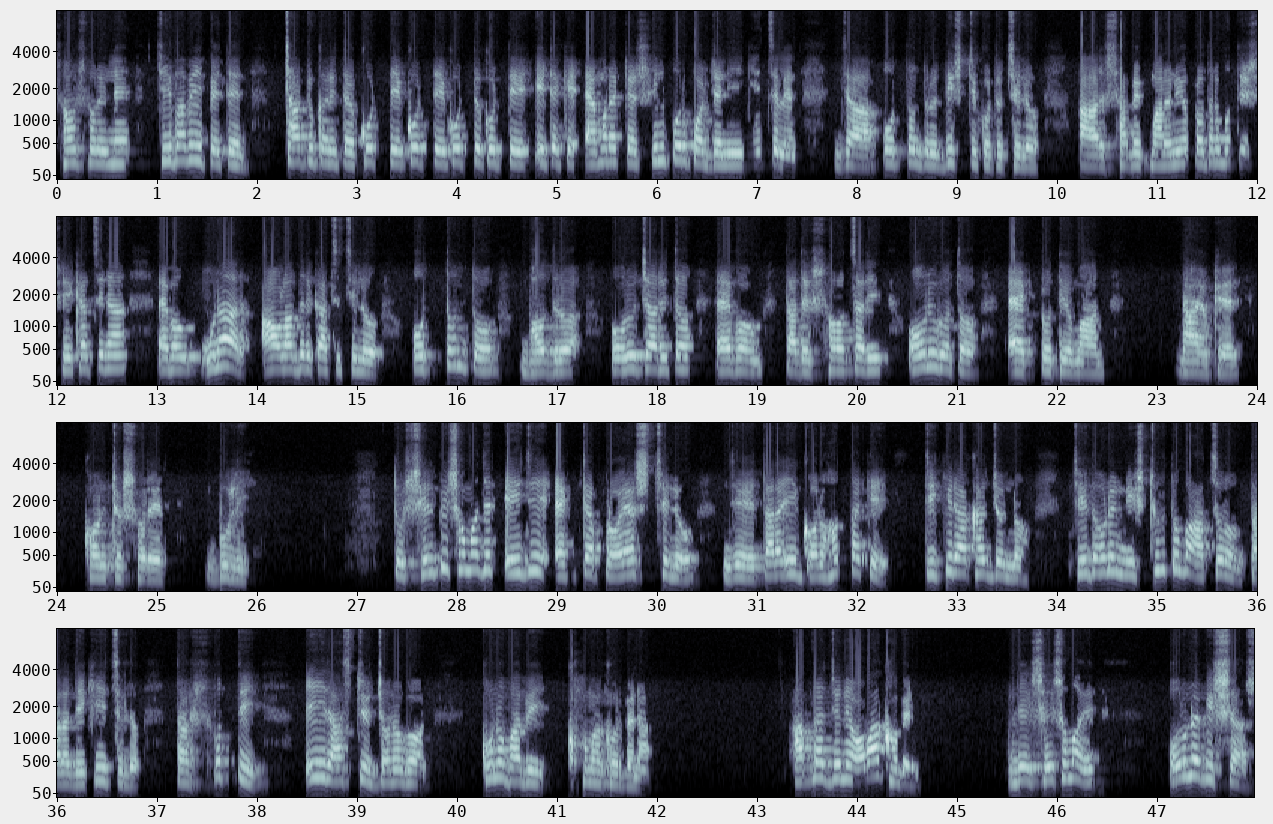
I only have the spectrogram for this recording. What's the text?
সশরীরে যেভাবেই পেতেন চাটুকারিতা করতে করতে করতে করতে এটাকে এমন একটা শিল্পর পর্যায়ে নিয়ে গিয়েছিলেন যা অত্যন্ত দৃষ্টিকটু ছিল। আর সাবেক মাননীয় প্রধানমন্ত্রী শেখ হাসিনা এবং উনার আওলাদের কাছে ছিল অত্যন্ত ভদ্র, অনুচারিত এবং তাদের সহচারী, অনুগত এক প্রতীয়মান নায়কের কণ্ঠস্বরের বুলি। তো শিল্পী সমাজের এই যে একটা প্রয়াস ছিল যে তারা এই গণহত্যাকে টিকিয়ে রাখার জন্য যে ধরনের নিষ্ঠুরতম আচরণ তারা দেখিয়েছিল, তা সত্যি এই রাষ্ট্রের জনগণ কোনোভাবেই ক্ষমা করবে না। আপনার জেনে অবাক হবেন যে সেই সময়ে অরুণা বিশ্বাস,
